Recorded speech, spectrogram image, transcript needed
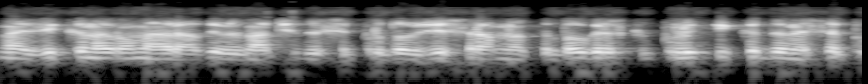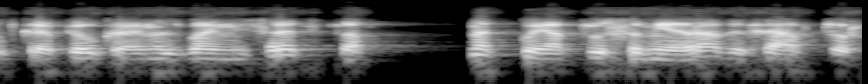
На езика на Румен Радев значи да се продължи срамната българска политика, да не се подкрепя Украина с военни средства, на която самия Радев е автор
